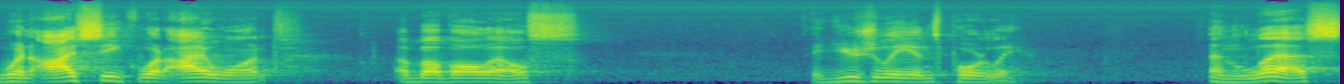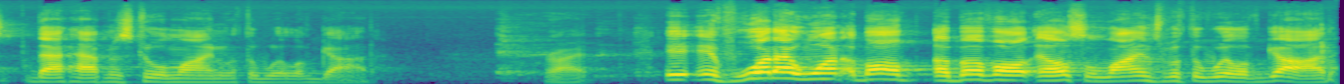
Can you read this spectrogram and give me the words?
when I seek what I want above all else, it usually ends poorly unless that happens to align with the will of God. Right? If what I want above, above all else aligns with the will of God,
